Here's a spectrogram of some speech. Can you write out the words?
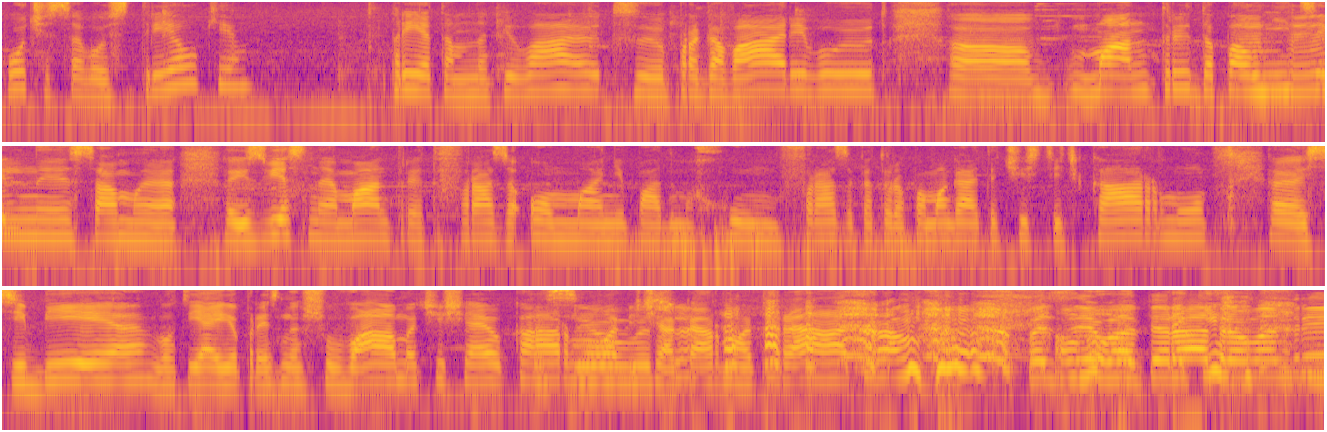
по часовой стрелке, при этом напевают, э, проговаривают э, мантры дополнительные. Mm-hmm. Самая известная мантра это фраза Ом Мани Падма Хум, фраза, которая помогает очистить карму э, себе. Вот я ее произношу вам, очищаю карму, Спасибо очищаю карму операторам. Спасибо операторам Андрею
